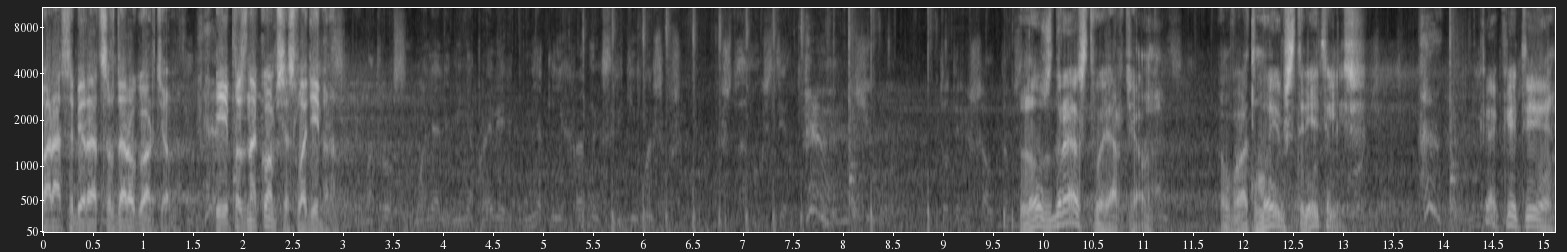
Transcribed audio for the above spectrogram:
Пора собираться в дорогу, Артем. И познакомься с Владимиром. Ну, здравствуй, Артем. Вот мы и встретились. Как эти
